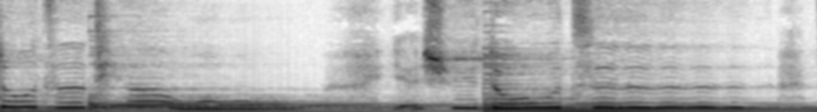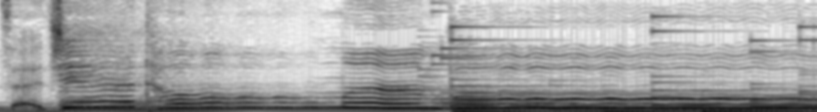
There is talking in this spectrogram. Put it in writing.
独自跳舞，也许独自在街头漫步。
